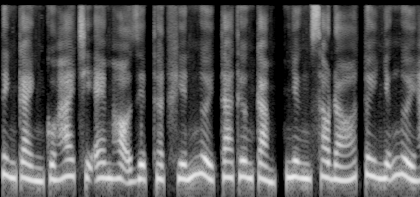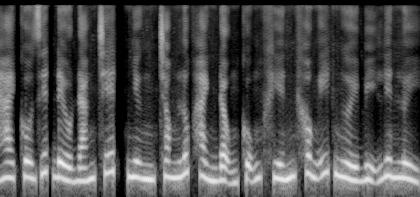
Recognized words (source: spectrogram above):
Tình cảnh của hai chị em họ Diệp thật khiến người ta thương cảm, nhưng sau đó tuy những người hai cô giết đều đáng chết nhưng trong lúc hành động cũng khiến không ít người bị liên lụy.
